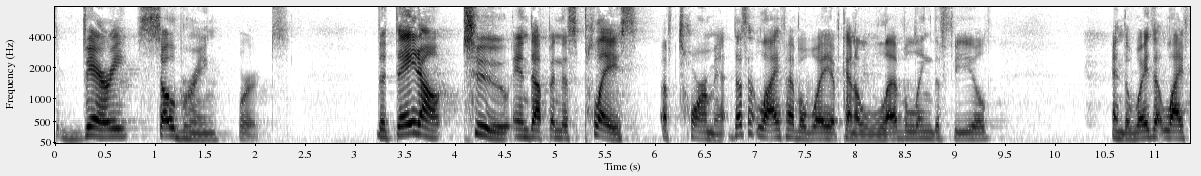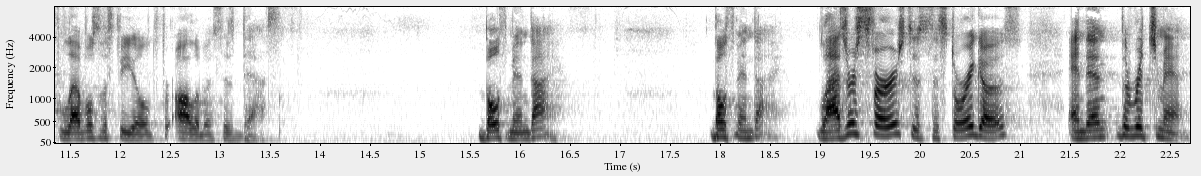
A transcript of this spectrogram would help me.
Very sobering words. that they don't too end up in this place of torment. Doesn't life have a way of kind of leveling the field? And the way that life levels the field for all of us is death. Both men die. Both men die. Lazarus first, as the story goes, and then the rich man.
